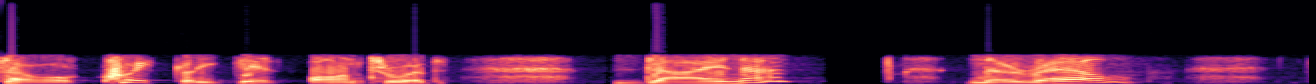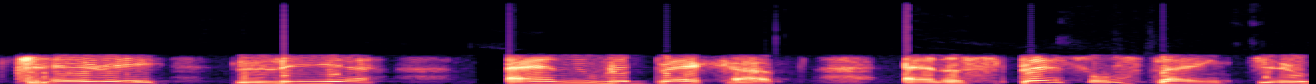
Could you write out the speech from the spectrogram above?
So I'll quickly get onto it. Dana, Narelle, Terry, Leah, and Rebecca. And a special thank you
